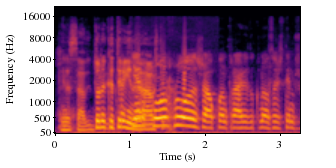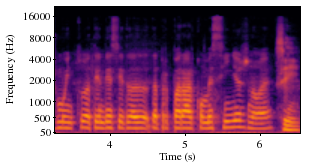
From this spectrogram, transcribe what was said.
Que engraçado. Dona Catarina... Que era com arroz, ao contrário do que nós hoje temos muito a tendência de, de preparar com massinhas, não é? Sim.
